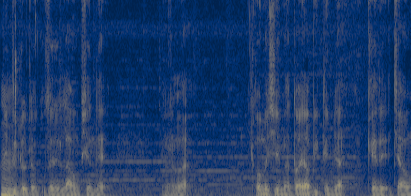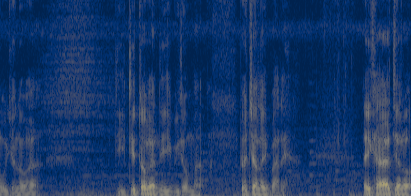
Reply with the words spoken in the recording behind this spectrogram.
ပြည်သူ့လွှတ်တော်ကိုယ်စားလှယ်လောင်းဖြစ်တဲ့ကျွန်တော်တို့ကကော်မရှင်မှာတွားရောက်ပြီးတင်ပြခဲ့တဲ့အကြောင်းကိုကျွန်တော်ကဒီ TikTok ကနေပြီးတော့မှပြောကြားလိုက်ပါတယ် အဲ့ခါကျတော့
